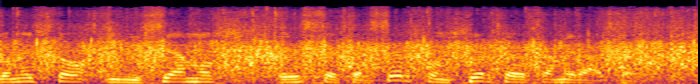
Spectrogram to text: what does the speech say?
Con esto iniciamos este tercer concierto de Camerata.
